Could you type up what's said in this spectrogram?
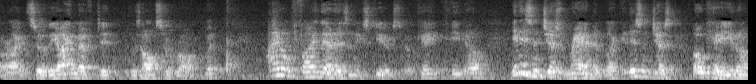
all right? So the IMF did, was also wrong. But I don't find that as an excuse, okay? You know, it isn't just random, like, it isn't just, okay, you know,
